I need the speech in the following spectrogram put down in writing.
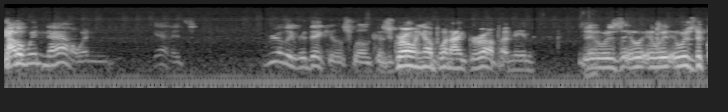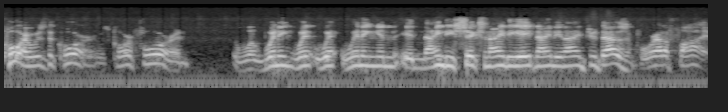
Got to win now. And again, it's really ridiculous, Will, because growing up when I grew up, I mean, it was it, it, was it was the core. It was the core. It was core four, and winning win, winning in in 96, 98, 99, 2000, four out of five.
